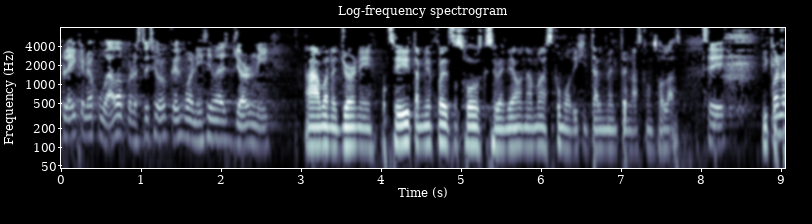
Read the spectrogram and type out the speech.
Play que no he jugado, pero estoy seguro que es buenísima, es Journey. ah, bueno, Journey. Sí, también fue de esos juegos que se vendían nada más como digitalmente en las consolas. Sí, Y que Bueno.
